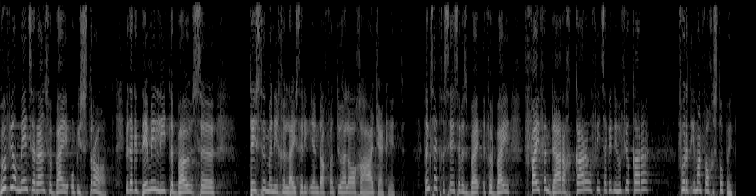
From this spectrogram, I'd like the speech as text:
Hoeveel mense ry ons verby op die straat? Jy weet ek het Demi Lee te bou se testimony geluister die eendag van toe hulle haar gehijack het. Dink sy het gesê sy was by verby 35 karre of iets, ek weet nie hoeveel karre voordat iemand van gestop het.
